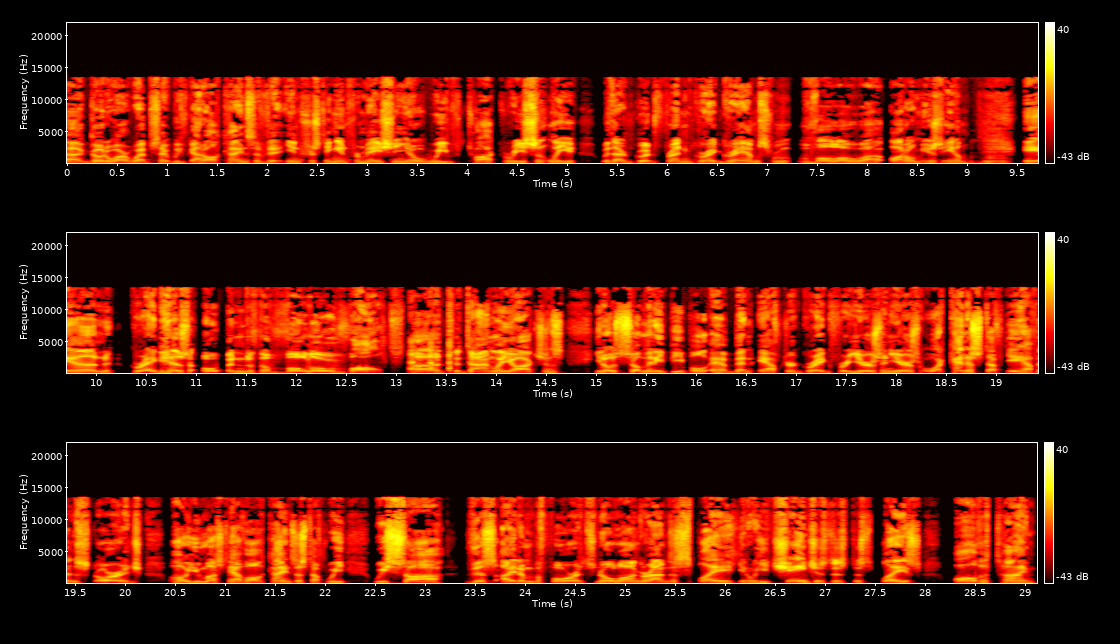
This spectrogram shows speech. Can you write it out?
uh, go to our website, we've got all kinds of uh, interesting information. You know, we've talked recently with our good friend Greg Grams from Volo uh, Auto Museum, and Greg has opened the Volo Vault uh, to Donnelly Auctions. You know, so many people have been after Greg for years and years. What kind of stuff do you have in storage? Oh, you must have all kinds of stuff. We we saw this item before; it's no longer on display. You know, he changes his displays all the time,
